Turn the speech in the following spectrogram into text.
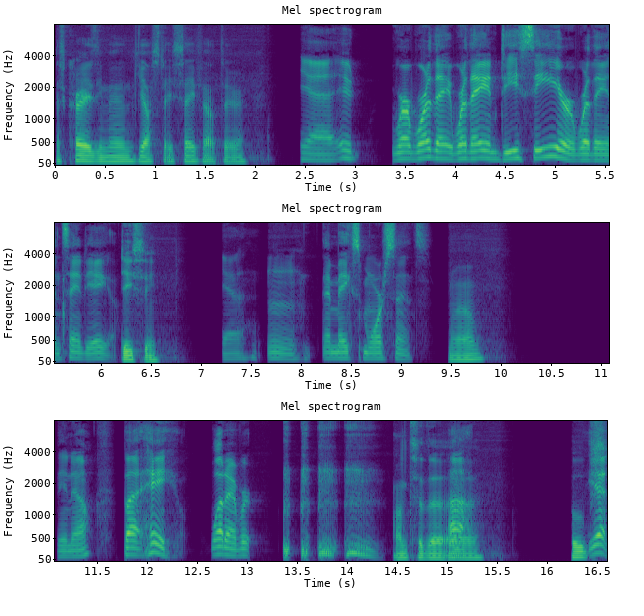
that's crazy, man. Y'all stay safe out there. Yeah, it. Where were they? Were they in D.C. or were they in San Diego? DC. Yeah, Mm, that makes more sense, Well, you know. But hey, whatever. onto the uh, Ah. hoops. yeah,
